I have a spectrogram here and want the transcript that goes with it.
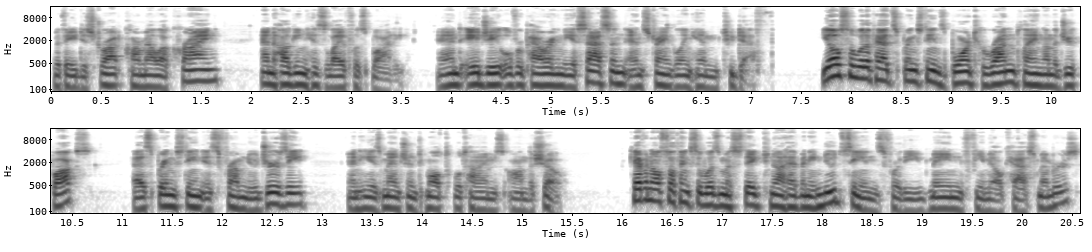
with a distraught Carmela crying and hugging his lifeless body, and AJ overpowering the assassin and strangling him to death. He also would have had Springsteen's Born to Run playing on the jukebox, as Springsteen is from New Jersey, and he is mentioned multiple times on the show. Kevin also thinks it was a mistake to not have any nude scenes for the main female cast members,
